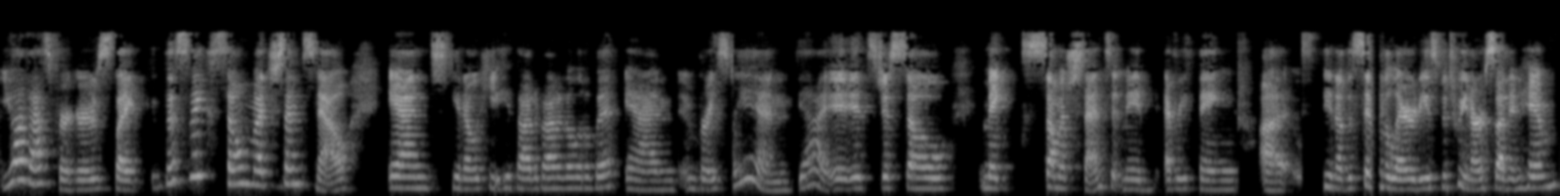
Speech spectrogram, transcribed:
you have Asperger's. Like this makes so much sense now. And you know, he he thought about it a little bit and embraced me. And yeah, it, it's just so makes so much sense. It made everything, uh, you know, the similarities between our son and him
